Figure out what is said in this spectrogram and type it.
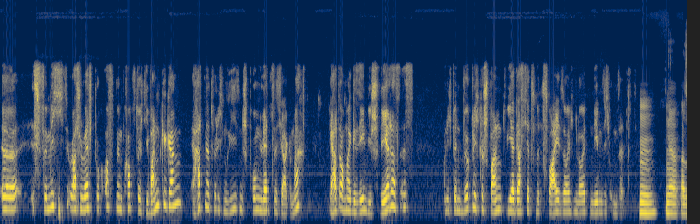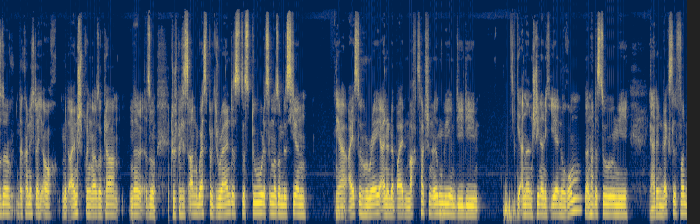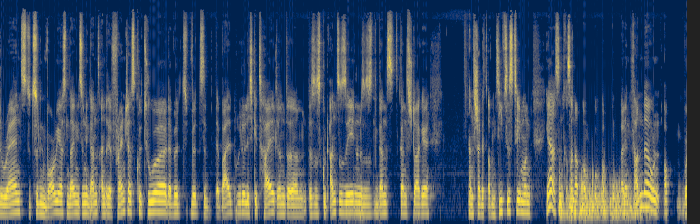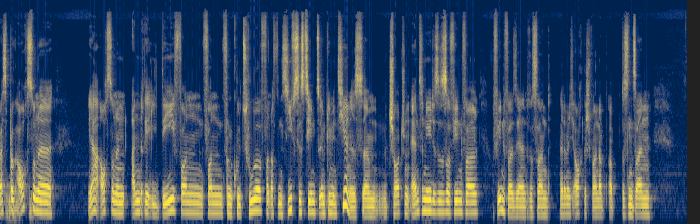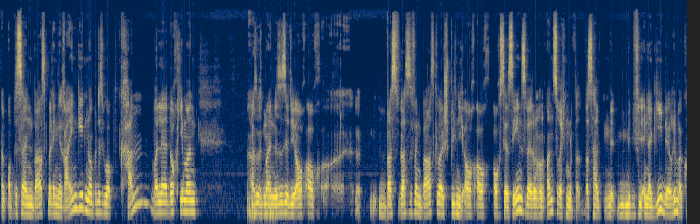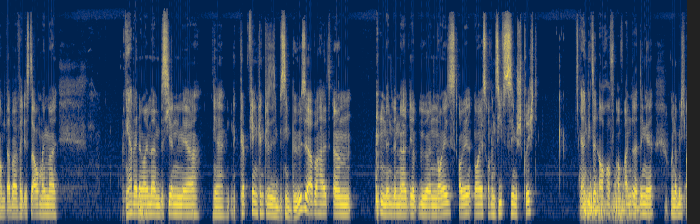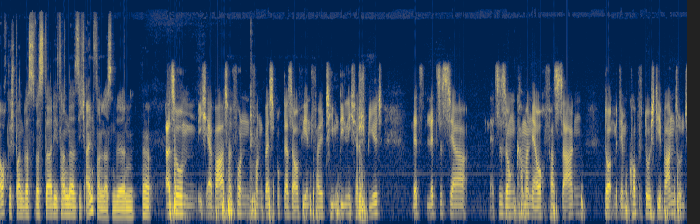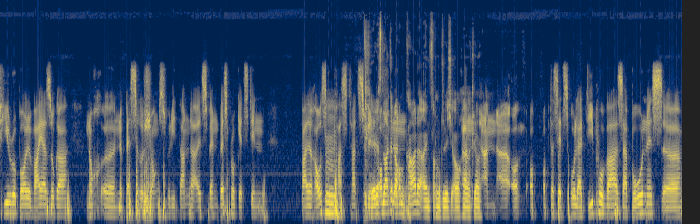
äh, ist für mich Russell Westbrook oft mit dem Kopf durch die Wand gegangen. Er hat natürlich einen Riesensprung letztes Jahr gemacht. Er hat auch mal gesehen, wie schwer das ist. Und ich bin wirklich gespannt, wie er das jetzt mit zwei solchen Leuten neben sich umsetzt. Hm. Ja, also da, da kann ich gleich auch mit einspringen. Also klar, ne, also du sprichst an, Westbrook Durant ist das Duo, das immer so ein bisschen, ja, ISO Hooray, einer der beiden macht's halt schon irgendwie und die, die, die anderen stehen eigentlich eher nur rum. Dann hattest du irgendwie, ja, den Wechsel von Durant zu, zu den Warriors und da irgendwie so eine ganz andere Franchise-Kultur. Da wird, wird der Ball brüderlich geteilt und ähm, das ist gut anzusehen und es ist eine ganz, ganz starke ganz starkes Offensivsystem und ja, es ist interessant, ob, ob, ob, bei den Thunder und ob Westbrook auch so eine, ja, auch so eine andere Idee von, von, von Kultur, von Offensivsystem zu implementieren ist. Ähm, George und Anthony, das ist auf jeden Fall, auf jeden Fall sehr interessant. Ja, da bin ich auch gespannt, ob, ob das in seinen, ob das in Basketballding reingeht und ob er das überhaupt kann, weil er doch jemand, also ich meine, das ist ja die auch, auch was, was ist für ein Basketballspiel nicht auch, auch, auch sehr sehenswert und, und anzurechnen, was halt mit, mit wie viel Energie der rüberkommt. Aber vielleicht ist da auch manchmal, ja, wäre da manchmal ein bisschen mehr, ja, Köpfchen klingt ein bisschen böse, aber halt, ähm, wenn, wenn man über ein neues, neues Offensivsystem spricht, dann geht es halt auch auf, auf andere Dinge. Und da bin ich auch gespannt, was, was da die Thunder sich einfallen lassen werden. Ja. Also ich erwarte von, von Westbrook, dass er auf jeden Fall teamdienlicher spielt. Letzt, letztes Jahr letzte Saison kann man ja auch fast sagen, dort mit dem Kopf durch die Wand und Hero Ball war ja sogar noch äh, eine bessere Chance für die Thunder, als wenn Westbrook jetzt den Ball rausgepasst hat zu den Ja, das lag ja auch im Kader einfach natürlich auch, an, ja klar. An, äh, ob, ob das jetzt Oladipo war, Sabonis, äh,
